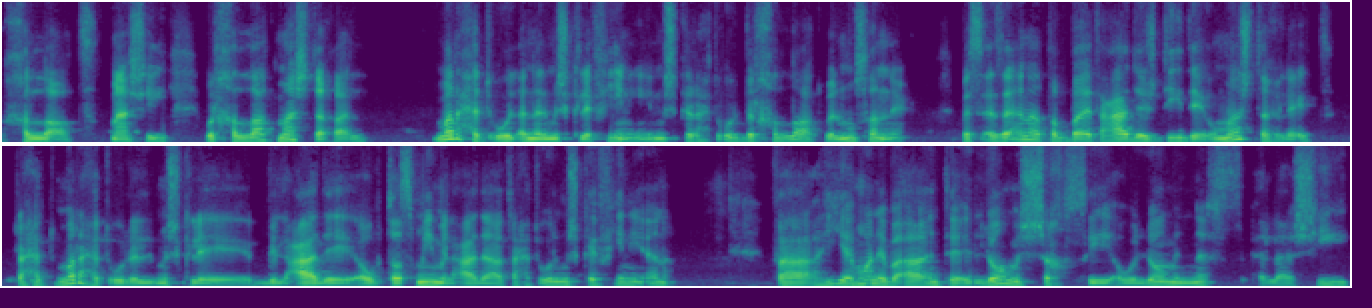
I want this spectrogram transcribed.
خلاط ماشي؟ والخلاط ما اشتغل ما راح تقول أنا المشكلة فيني المشكلة راح تقول بالخلاط بالمصنع. بس إذا أنا طبقت عادة جديدة وما اشتغلت راح ما راح تقول المشكلة بالعادة أو تصميم العادات راح تقول المشكلة فيني أنا. فهي هون بقى أنت اللوم الشخصي أو اللوم النفس على شيء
